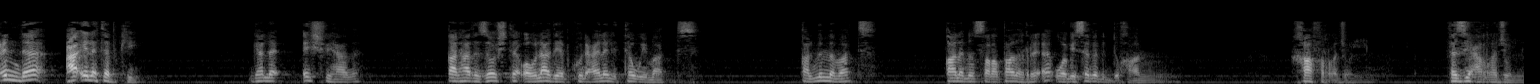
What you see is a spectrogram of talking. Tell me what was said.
عنده عائلة تبكي. قال له إيش في هذا؟ قال هذا زوجته وأولاده يبكون عليه لتوي مات. قال مما مات؟ قال من سرطان الرئة وبسبب الدخان. خاف الرجل فزع الرجل.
